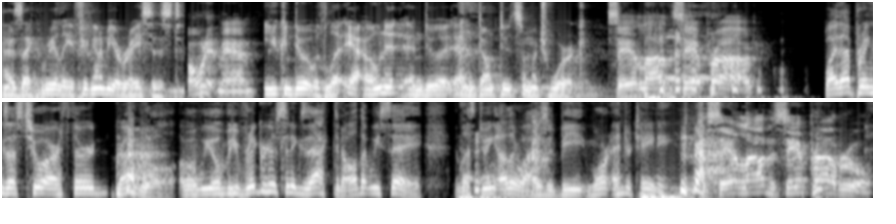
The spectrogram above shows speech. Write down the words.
I was like, really, if you're going to be a racist, Own it, man. you can do it with, le- yeah, own it and do it and don't do so much work. Say it loud and say it proud. Why that brings us to our third ground rule. I mean, we will be rigorous and exact in all that we say, unless doing otherwise would be more entertaining. Just say it loud and say it proud rule.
